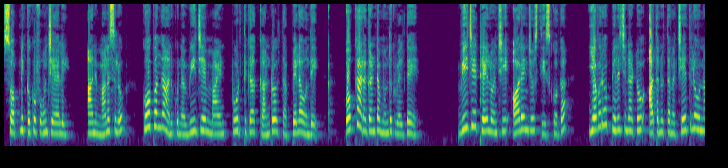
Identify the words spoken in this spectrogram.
స్వప్నికకు ఫోన్ చేయాలి అని మనసులో కోపంగా అనుకున్న విజయ్ మైండ్ పూర్తిగా కంట్రోల్ తప్పేలా ఉంది. ఒక్క అరగంట ముందుకు వెళ్తే విజయ్ ట్రేలోంచి ఆరెంజ్ జ్యూస్ తీసుకోగా ఎవరో పిలిచినట్టు అతను తన చేతిలో ఉన్న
